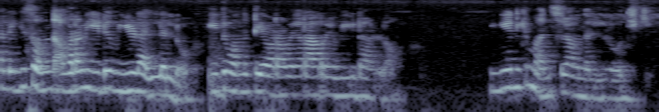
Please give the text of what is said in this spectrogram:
അല്ലെങ്കിൽ സ്വന്തം അവരുടെ വീട് വീടല്ലല്ലോ. ഇത് വന്നിട്ട് അവരുടെ വേറെ ആരുടെ വീടാണല്ലോ? ഇനി എനിക്ക് മനസ്സിലാവുന്നില്ല ലോജിക്ക്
